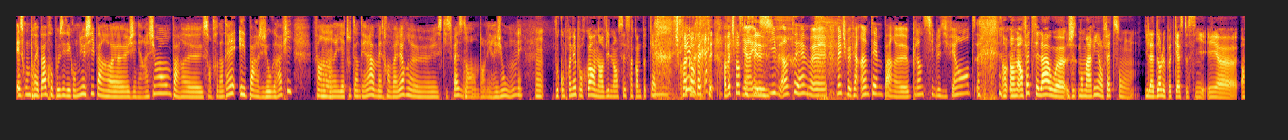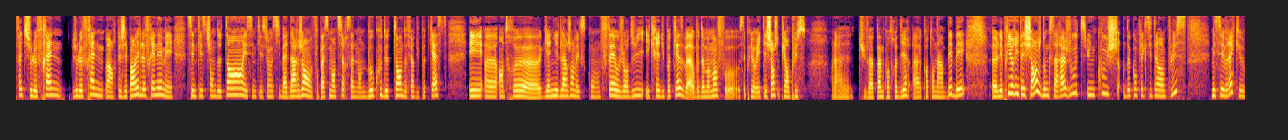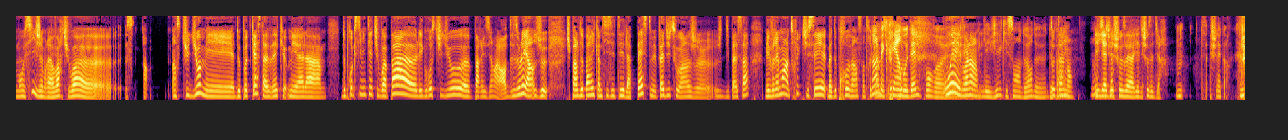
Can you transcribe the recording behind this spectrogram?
est-ce qu'on pourrait pas proposer des contenus aussi par euh, génération, par euh, centre d'intérêt et par géographie? Enfin, Mm. il y a tout intérêt à mettre en valeur euh, ce qui se passe dans, dans les régions où on est. Mm. Vous comprenez pourquoi on a envie de lancer 50 podcasts Je crois qu'en fait, c'est. En fait, je pense y que a une c'est. cible, un thème. euh, même tu peux faire un thème par euh, plein de cibles différentes. En, en- en fait, c'est là où euh, je- mon mari, en fait, son, il adore le podcast aussi, et euh, en fait, je le freine, je le freine, alors que j'ai pas envie de le freiner, mais c'est une question de temps et c'est une question aussi bah, d'argent. Faut pas se mentir, ça demande beaucoup de temps de faire du podcast, et euh, entre euh, gagner de l'argent avec ce qu'on fait aujourd'hui et créer du podcast, bah, au bout d'un moment, faut ses priorités changent. Et puis en plus. Voilà, tu vas pas me contredire. euh, quand on a un bébé, euh, les priorités changent, donc ça rajoute une couche de complexité en plus. Mais c'est vrai que moi aussi, j'aimerais avoir, tu vois, euh, un, un studio, mais de podcast avec, mais à la de proximité. Tu vois pas euh, les gros studios euh, parisiens. Alors désolé, hein, je je parle de Paris comme si c'était de la peste, mais pas du tout. Hein, je je dis pas ça. Mais vraiment un truc, tu sais, bah, de province, un truc. Non, un mais créer un modèle pour euh, Ouais, voilà. les villes qui sont en dehors de, de Totalement. Paris. Et il y a des choses, à, il y a des choses à dire. Ça, Je suis d'accord.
